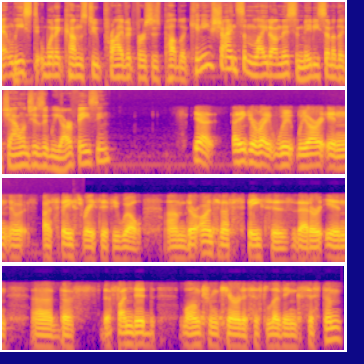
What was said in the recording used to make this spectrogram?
at least when it comes to private versus public. Can you shine some light on this and maybe some of the challenges that we are facing? Yeah, I think you're right. We we are in you know, a space race, if you will. Um, there aren't enough spaces that are in uh, the the funded long-term care and assisted living system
